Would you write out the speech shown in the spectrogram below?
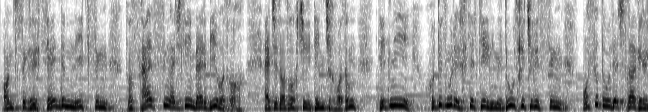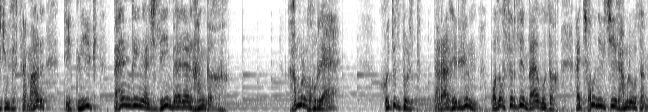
онцлог хэрэгцээнд нь нийцсэн тусгайлсан ажлын байр бий болгох, ажил олгогчийг дэмжих болон тэдний хөдөлмөр эрхлэлтийг нэмэгдүүлэх чиглэсэн бусад үйл ажиллагааг хэрэгжүүлэх замаар тэднийг байнгын ажлын байраар хангах. Хамар хүрээ хөдөлбөрт дараах иргэн боловсролын байгууллага аж ахуй нэгжийг хамруулан.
